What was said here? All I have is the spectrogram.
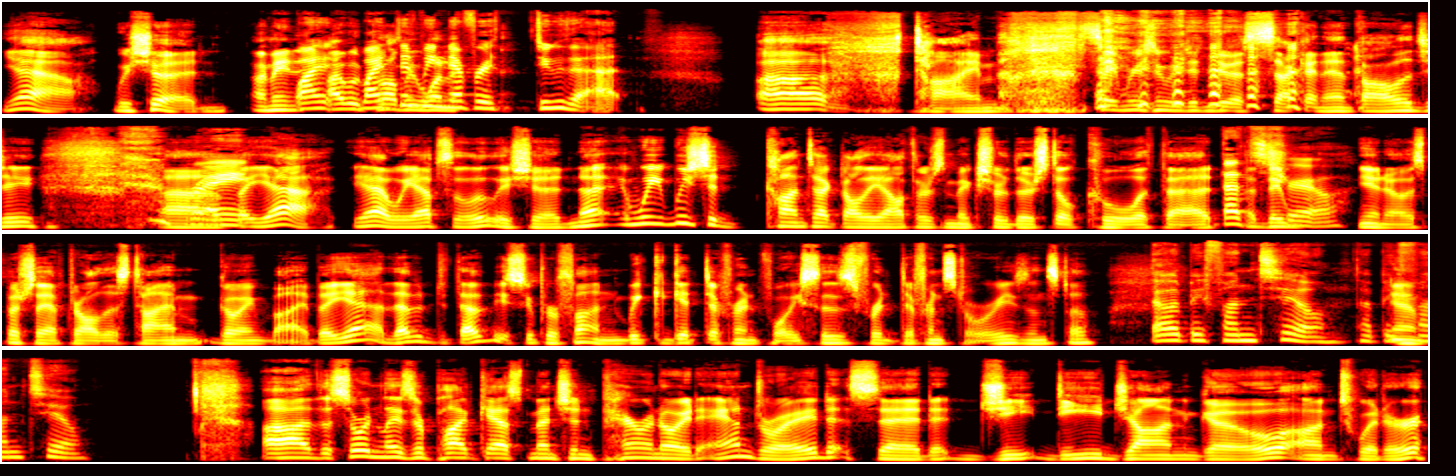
Yeah, we should. I mean, Why, I would why probably did we want never do that? uh time. Same reason we didn't do a second anthology. Uh, Right. But yeah, yeah, we absolutely should. And we we should contact all the authors and make sure they're still cool with that. That's They- true. You know, especially after all this time going by. But yeah, that would that would be super fun. We could get different voices for different stories and stuff. That would be fun too. That'd be Yeah. fun too. Uh, the Sword and Laser podcast mentioned Paranoid Android, said G- D. John Go on Twitter.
